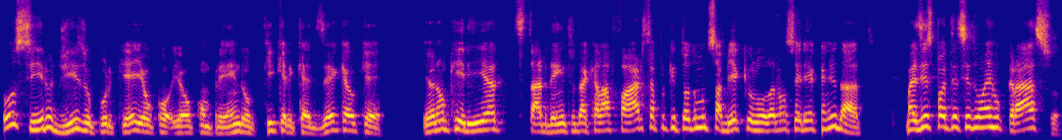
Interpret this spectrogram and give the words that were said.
O Ciro diz o porquê, e eu, eu compreendo o que, que ele quer dizer, que é o quê? Eu não queria estar dentro daquela farsa porque todo mundo sabia que o Lula não seria candidato. Mas isso pode ter sido um erro crasso,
